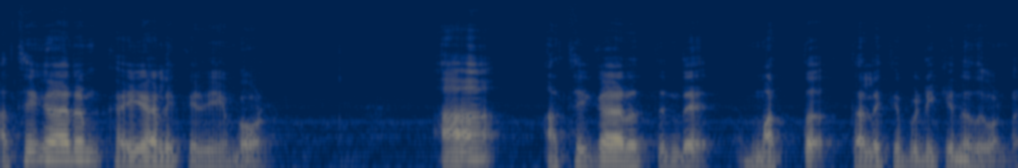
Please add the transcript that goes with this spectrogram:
അധികാരം കൈയാളി കഴിയുമ്പോൾ ആ അധികാരത്തിന്റെ മത്ത് തലയ്ക്ക് പിടിക്കുന്നത് കൊണ്ട്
